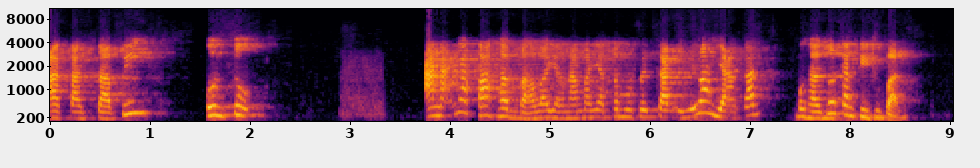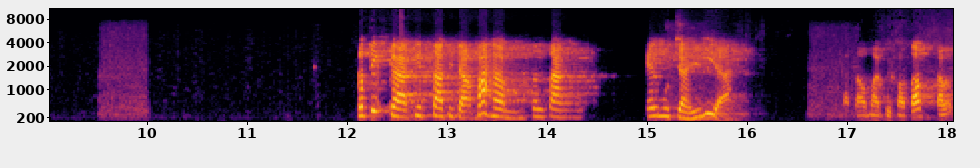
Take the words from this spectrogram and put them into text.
akan tetapi untuk anaknya paham bahwa yang namanya kemusikan inilah yang akan menghancurkan kehidupan. Ketika kita tidak paham tentang ilmu jahiliyah, kata Umar bin Khattab, kalau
